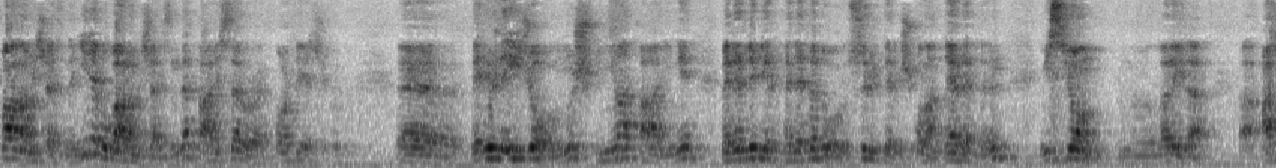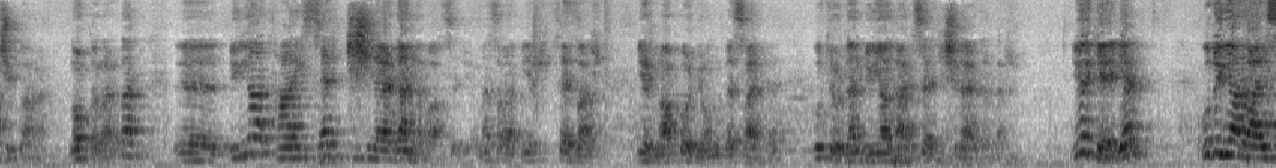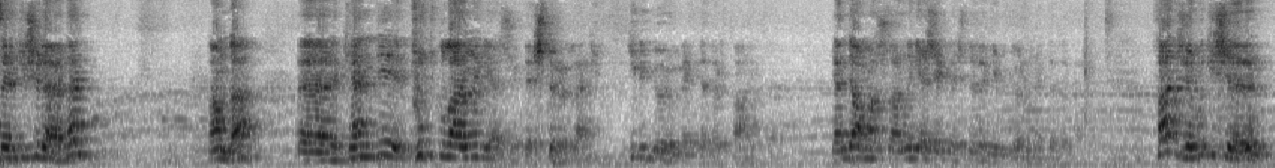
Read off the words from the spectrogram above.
bağlam içerisinde, yine bu bağlam içerisinde tarihsel olarak ortaya çıkıp e, belirleyici olmuş, dünya tarihini belirli bir hedefe doğru sürüklemiş olan devletlerin misyonlarıyla e, açıklanan noktalarda e, dünya tarihsel kişilerden de bahsediyor. Mesela bir Sezar, bir Napolyon vesaire bu türden dünya tarihsel kişilerdirler. Diyor ki Hegel, bu dünya tarihsel kişilerden tam da e, kendi tutkularını gerçekleştirirler gibi görünmektedir tarihte. Kendi amaçlarını gerçekleştirir gibi görünmektedirler. Sadece bu kişilerin,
